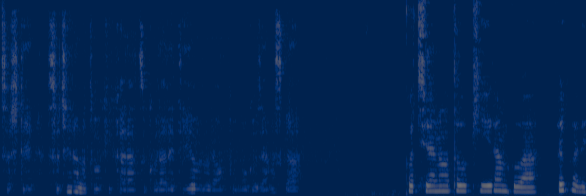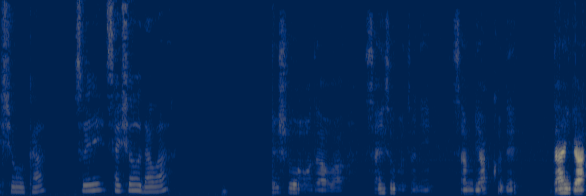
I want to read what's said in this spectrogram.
そしてそちらの陶器から作られておるランプもございますが、こちらの陶器ランプはいくらでしょうか？それで最初オーダーは？最初オーダーはサイズごとに300個で、大が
